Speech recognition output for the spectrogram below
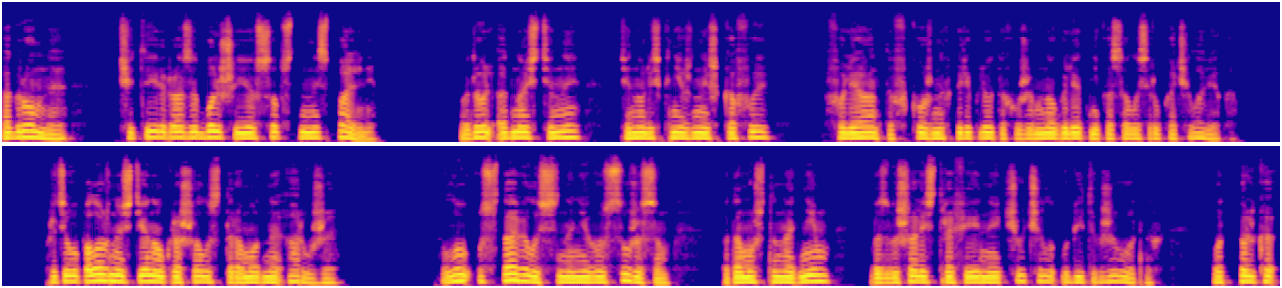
огромная, в четыре раза больше ее собственной спальни. Вдоль одной стены тянулись книжные шкафы, фолиантов в кожаных переплетах уже много лет не касалась рука человека. Противоположную стену украшало старомодное оружие. Лу уставилась на него с ужасом, потому что над ним возвышались трофейные чучела убитых животных. Вот только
